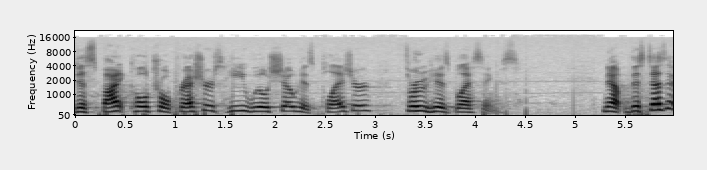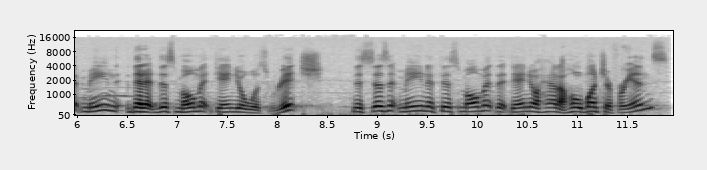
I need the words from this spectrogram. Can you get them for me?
despite cultural pressures, He will show His pleasure through His blessings. Now, this doesn't mean that at this moment Daniel was rich. This doesn't mean at this moment that Daniel had a whole bunch of friends.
